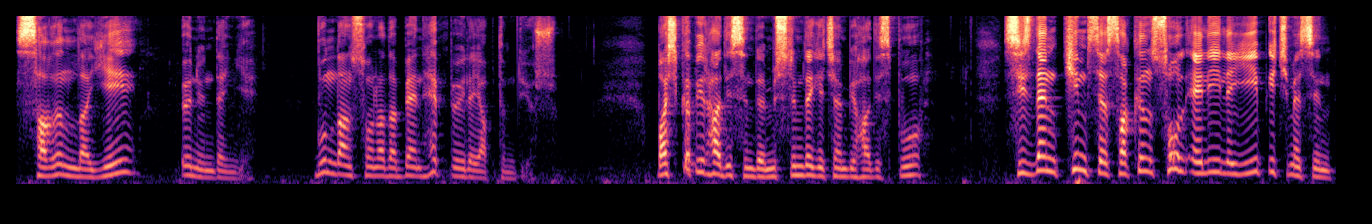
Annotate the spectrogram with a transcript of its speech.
sağınla ye önünden ye. Bundan sonra da ben hep böyle yaptım diyor. Başka bir hadisinde Müslim'de geçen bir hadis bu. Sizden kimse sakın sol eliyle yiyip içmesin.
